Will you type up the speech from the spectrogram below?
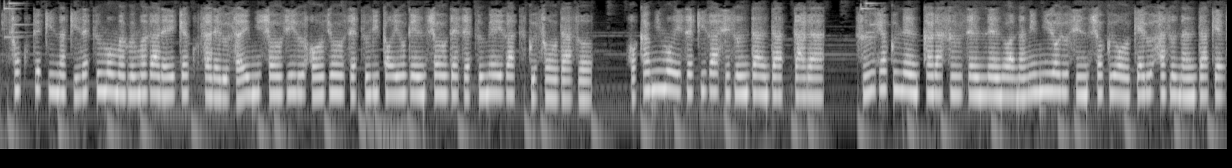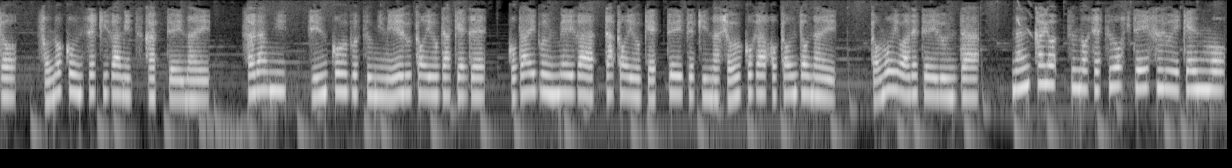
規則的な亀裂もマグマが冷却される際に生じる北条節理という現象で説明がつくそうだぞ。他にも遺跡が沈んだんだったら、数百年から数千年は波による侵食を受けるはずなんだけど、その痕跡が見つかっていない。さらに、人工物に見えるというだけで、古代文明があったという決定的な証拠がほとんどない、とも言われているんだ。なんか4つの説を否定する意見も、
